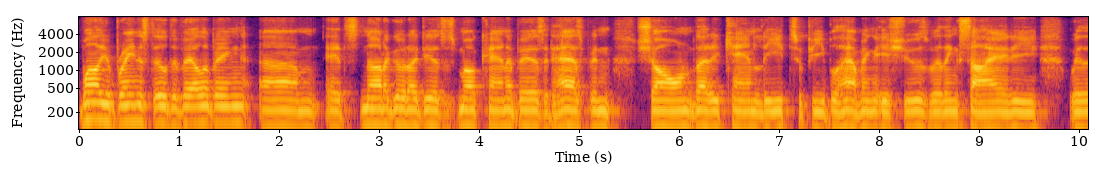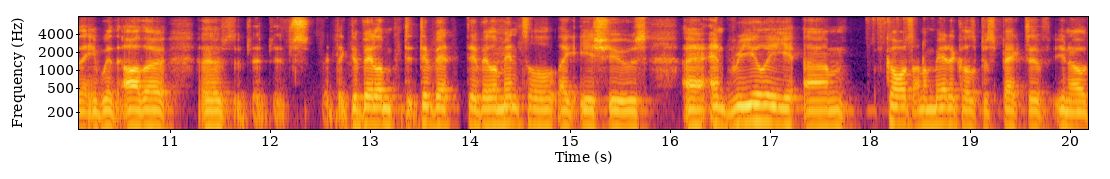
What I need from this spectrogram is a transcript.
while your brain is still developing, um, it's not a good idea to smoke cannabis. It has been shown that it can lead to people having issues with anxiety, with with other uh, develop, de- developmental like issues, uh, and really. Um, of course, on a medical perspective, you know,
